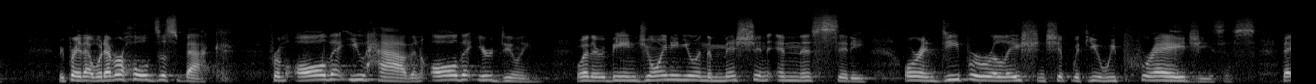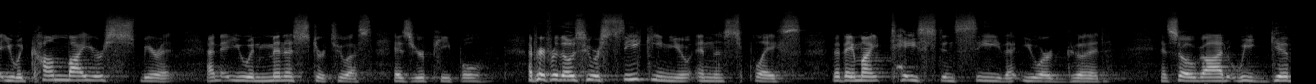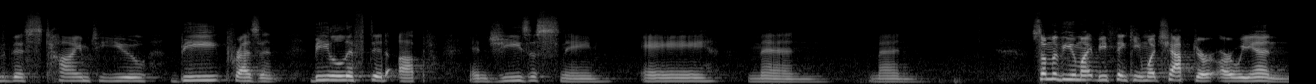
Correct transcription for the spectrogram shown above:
We pray that whatever holds us back from all that you have and all that you're doing, whether it be in joining you in the mission in this city or in deeper relationship with you, we pray, Jesus, that you would come by your Spirit and that you would minister to us as your people. I pray for those who are seeking you in this place, that they might taste and see that you are good. And so, God, we give this time to you. Be present, be lifted up. In Jesus' name, amen. Amen. Some of you might be thinking, what chapter are we in?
